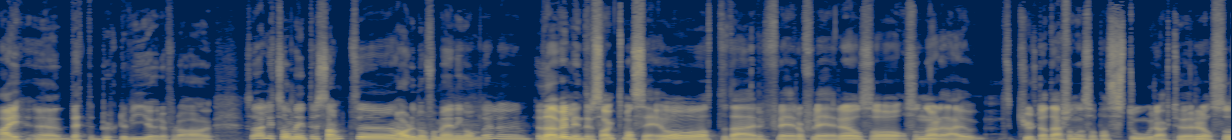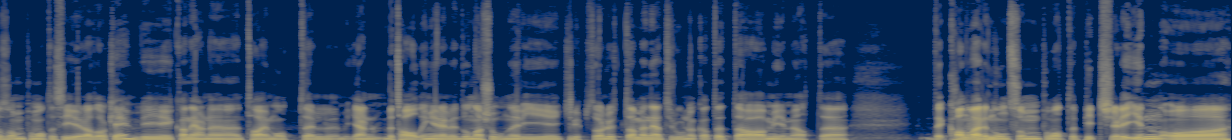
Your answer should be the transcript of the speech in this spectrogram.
Hei, eh, dette burde vi gjøre, for da Så det er litt sånn interessant. Eh, har du noen formening om det, eller? Det er veldig interessant. Man ser jo at det er flere og flere. Og så også når det er jo kult at det er sånne såpass store aktører også, som på en måte sier at OK, vi kan gjerne ta imot eller, gjerne betalinger eller donasjoner i kryptovaluta, men jeg tror nok at dette har mye med at eh, det kan være noen som på en måte pitcher det inn, og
